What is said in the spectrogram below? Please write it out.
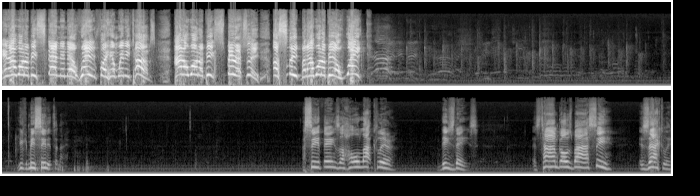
And I want to be standing there waiting for him when he comes. I don't want to be spiritually asleep, but I want to be awake. You can be seated tonight. I see things a whole lot clearer these days. As time goes by, I see exactly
